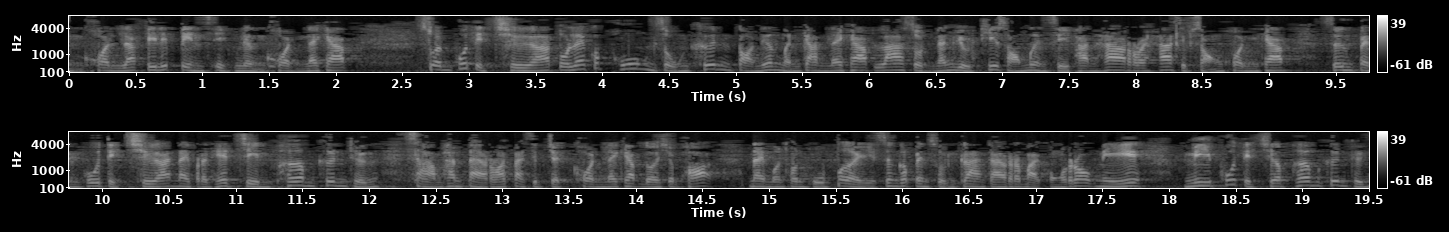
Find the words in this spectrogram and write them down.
1 คนและฟิลิปปินส์อีก 1 คนนะครับ ส่วนผู้ติดเชื้อตัวเลขก็พุ่งสูงขึ้นต่อเนื่องเหมือนกันนะครับ ล่าสุดนั้นอยู่ที่ 24,552 คนครับ ซึ่งเป็นผู้ติดเชื้อในประเทศจีนเพิ่มขึ้นถึง 3,887 คนนะครับ โดยเฉพาะในมณฑลหูเป่ย ซึ่งก็เป็นศูนย์กลางการระบาดของโรคนี้ มีผู้ติดเชื้อเพิ่มขึ้นถึง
